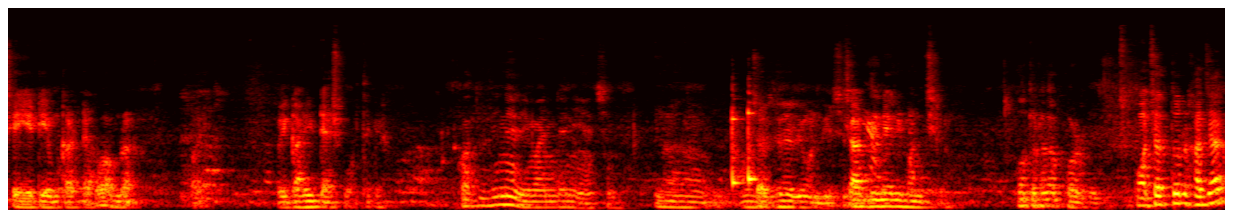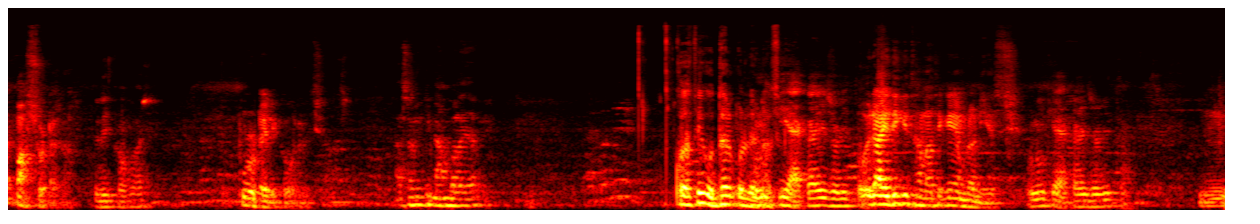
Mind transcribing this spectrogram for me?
সেই এটিএম কার্ডটাকেও আমরা পাই ওই গাড়ির ড্যাশবোর্ড থেকে। কতদিনের রিমাইন্ডে নিয়েছেন? চার দিনের রিমান্ড দিয়েছে চার দিনের রিমান্ড ছিল। কত টাকা পড়বে? পঁচাত্তর হাজার পাঁচশো টাকা। রিকভার পুরোটাই রিকভার হয়েছে। আসামি কি নাম বলা যাবে? কোথা থেকে উদ্ধার করলেন উনি কি একাই জড়িত? ওই রায়দিঘি থানা থেকে আমরা নিয়ে এসেছি। উনি কি একাই জড়িত? উম,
